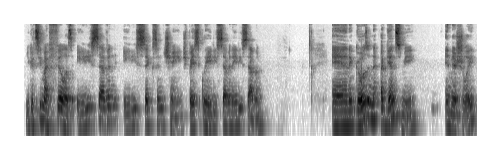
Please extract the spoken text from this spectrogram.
You can see my fill is 87, 86 and change, basically 87, 87. And it goes in against me initially,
